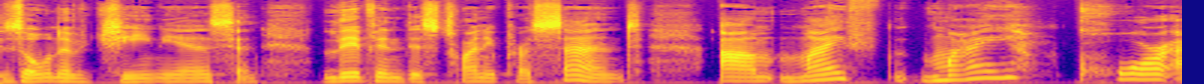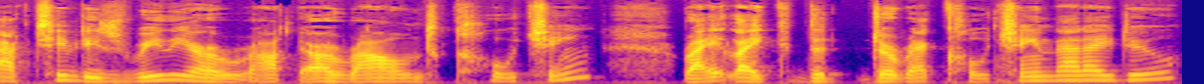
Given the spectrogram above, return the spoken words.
zone of genius and live in this 20%, um, my, my core activities really are around coaching, right? Like the direct coaching that I do,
